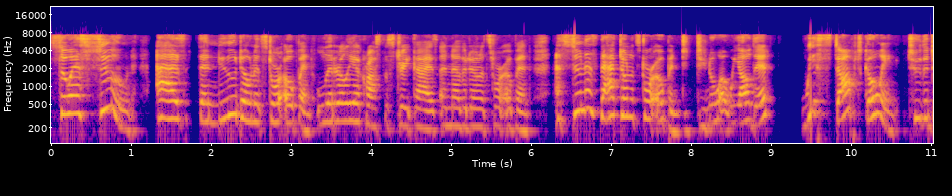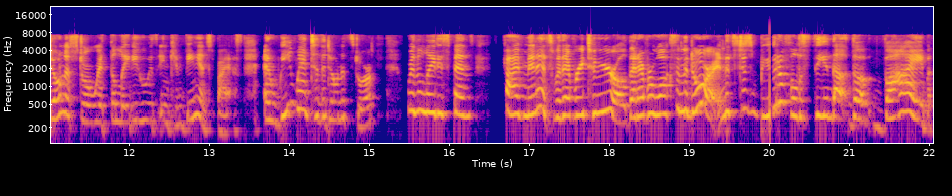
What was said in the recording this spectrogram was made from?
So as soon as the new donut store opened, literally across the street, guys, another donut store opened. As soon as that donut store opened, do you know what we all did? We stopped going to the donut store with the lady who was inconvenienced by us. And we went to the donut store where the lady spends five minutes with every two year old that ever walks in the door. And it's just beautiful to see. The, the vibe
